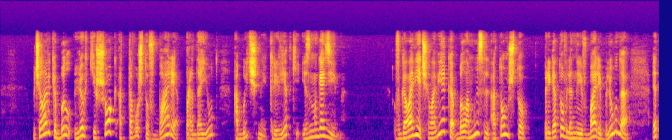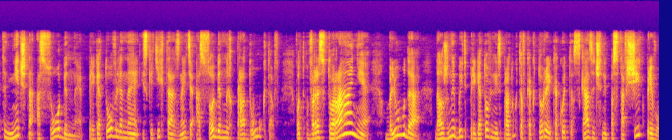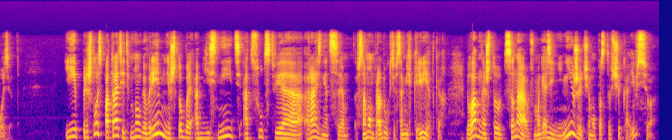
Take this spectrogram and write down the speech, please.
У человека был легкий шок от того, что в баре продают обычные креветки из магазина. В голове человека была мысль о том, что приготовленные в баре блюда – это нечто особенное, приготовленное из каких-то, знаете, особенных продуктов. Вот в ресторане блюда должны быть приготовлены из продуктов, которые какой-то сказочный поставщик привозит. И пришлось потратить много времени, чтобы объяснить отсутствие разницы в самом продукте, в самих креветках. Главное, что цена в магазине ниже, чем у поставщика, и все.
